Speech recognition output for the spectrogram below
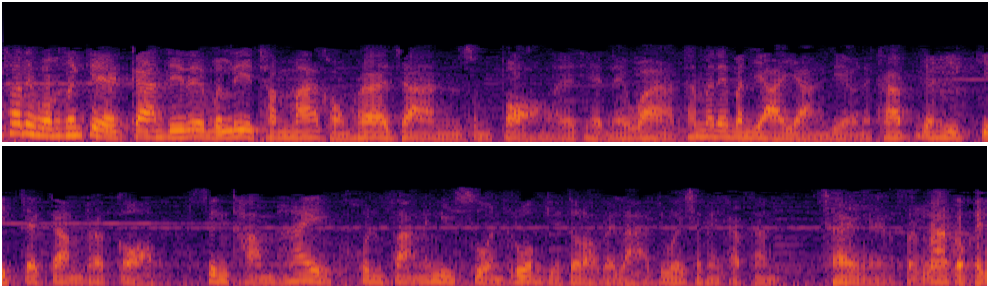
ถ้าที่ผมสังเกตการดีลิเวอรี่ธรรมะของพระอาจารย์สมปองเลยจะเห็นได้ว่าท่านไม่ได้บรรยายอย่างเดียวนะครับ ยังมีกิจกรรมประกอบ ซึ่งทำให้คนฟังได้มีส่วนร่วมอยู่ตลอดเวลาด้วยใช่ไหมครับท่าน ใช่ส่วนมากก็เป็น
